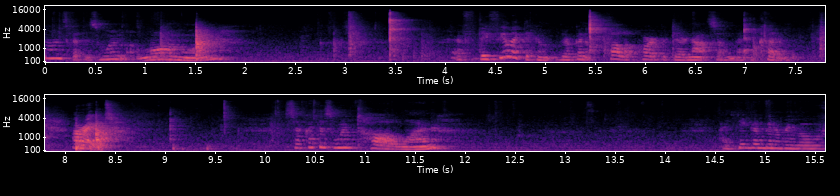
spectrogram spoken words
Oh, it's got this one long one. If they feel like they can, they're going to fall apart, but they're not, so I'm going to cut them. All right. So I've got this one tall one. I think I'm going to remove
